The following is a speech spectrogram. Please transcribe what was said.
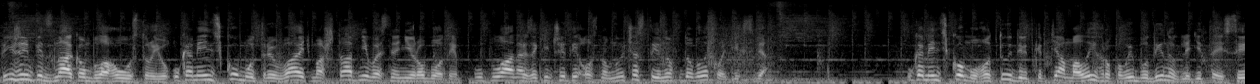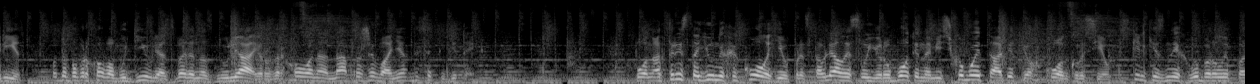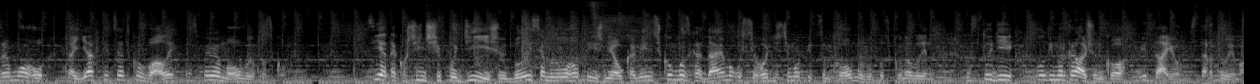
Тиждень під знаком благоустрою у Кам'янському тривають масштабні весняні роботи. У планах закінчити основну частину до великодніх свят. У Кам'янському готують до відкриття малий груповий будинок для дітей-сиріт. Одноповерхова будівля зведена з нуля і розрахована на проживання 10 дітей. Понад 300 юних екологів представляли свої роботи на міському етапі трьох конкурсів. Скільки з них вибороли перемогу та як відсвяткували, розповімо у випуску. Ці а також інші події, що відбулися минулого тижня у Кам'янському, згадаємо у сьогоднішньому підсумковому випуску новин. У студії Володимир Кравченко. Вітаю! Стартуємо!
